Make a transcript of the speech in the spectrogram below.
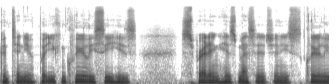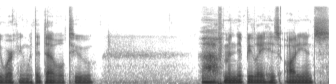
continue but you can clearly see he's spreading his message and he's clearly working with the devil to uh, manipulate his audience.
